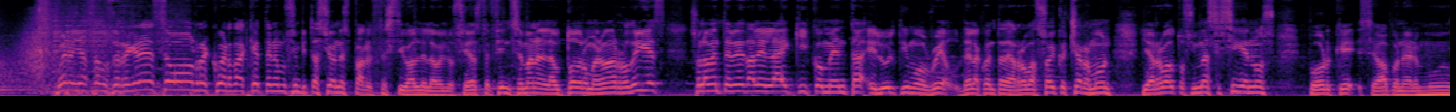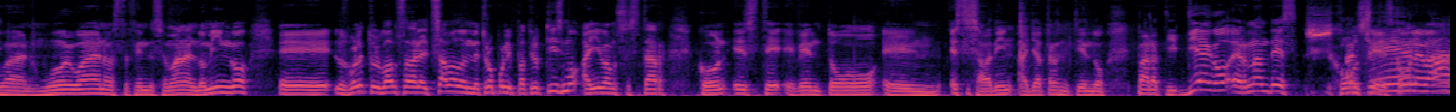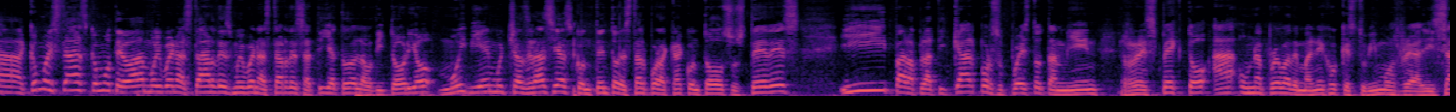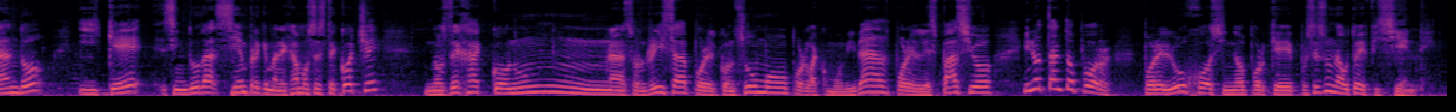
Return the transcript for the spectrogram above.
Bueno, ya estamos de regreso. Recuerda que tenemos invitaciones para el Festival de la Velocidad este fin de semana en el Autódromo Hermano Rodríguez. Solamente ve, dale like y comenta el último reel de la cuenta de arroba soy Coche Ramón y arroba autos y más y síguenos porque se va a poner muy bueno, muy bueno este fin de semana, el domingo. Eh, los boletos los vamos a dar el sábado en Metrópoli Patriotismo. Ahí vamos a estar con este evento, en este sabadín, allá transmitiendo para ti. Diego Hernández Sánchez, ¿cómo le va? ¿Cómo estás? ¿Cómo te va? Muy buenas tardes, muy buenas tardes a ti y a todo el auditorio. Muy bien, muchas gracias. Contento de estar por acá con todos ustedes. Y para platicar, por supuesto, también respecto a una prueba de manejo que estuvimos realizando y que, sin duda, siempre que manejamos este coche, nos deja con una sonrisa por el consumo, por la comodidad, por el espacio y no tanto por, por el lujo, sino porque pues es un auto eficiente.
